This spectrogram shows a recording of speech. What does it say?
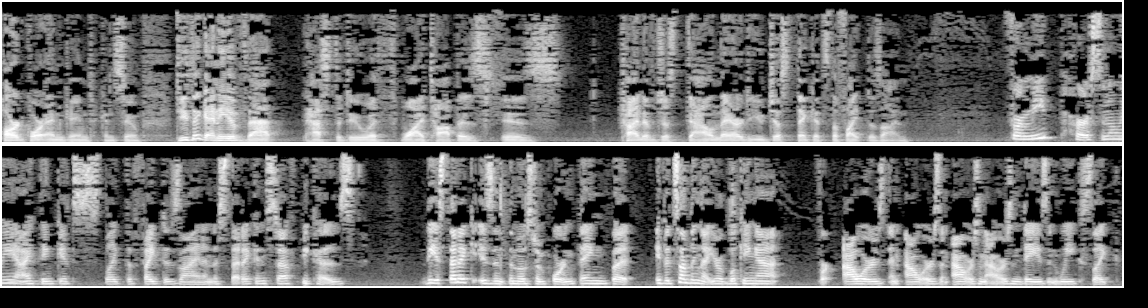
hardcore endgame to consume. Do you think any of that has to do with why top is is kind of just down there? Do you just think it's the fight design? For me personally, I think it's like the fight design and aesthetic and stuff because the aesthetic isn't the most important thing, but if it's something that you're looking at for hours and hours and hours and hours and days and weeks, like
